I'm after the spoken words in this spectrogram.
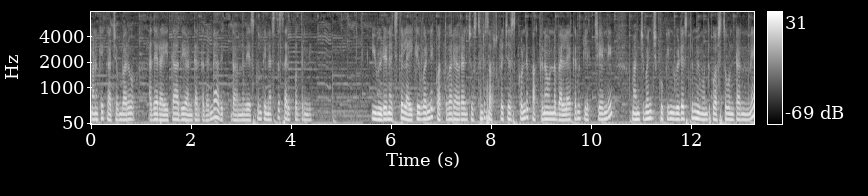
మనకి కచంబరు అదే రైతా అది అంటారు కదండి అది దాన్ని వేసుకుని తినేస్తే సరిపోతుంది ఈ వీడియో నచ్చితే లైక్ ఇవ్వండి కొత్త వారు ఎవరైనా చూస్తుంటే సబ్స్క్రైబ్ చేసుకోండి పక్కన ఉన్న బెల్ ఐకాన్ క్లిక్ చేయండి. మంచి మంచి కుకింగ్ వీడియోస్తో మీ ముందుకు వస్తూ ఉంటానండి.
